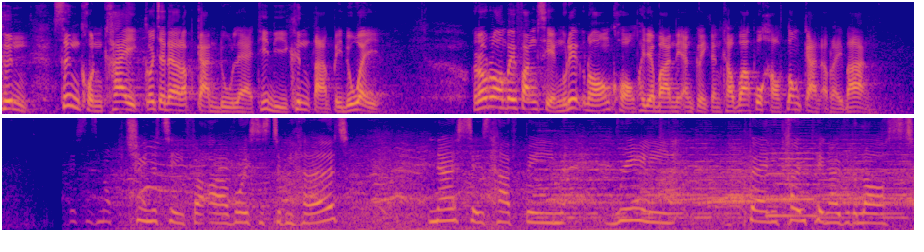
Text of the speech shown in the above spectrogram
ขึ้น ซึ่งคนไข้ก็จะได้รับการดูแลที่ดีขึ้นตามไปด้วย เราลองไปฟังเสียงเรียกร้องของพยาบาลในอังกฤษกันครับว่าพวกเขาต้องการอะไรบ้าง This is an opportunity for our voices to be heard. Nurses have been really barely coping over the last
